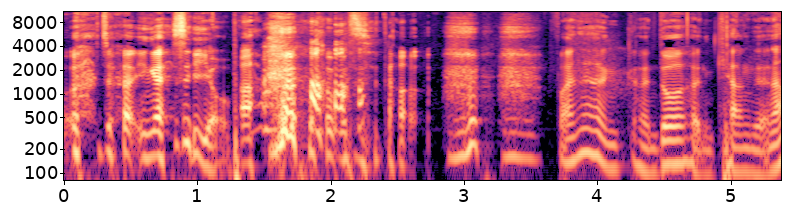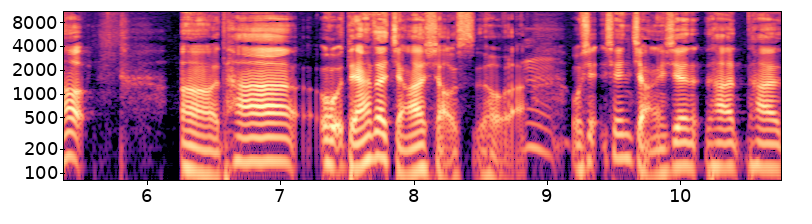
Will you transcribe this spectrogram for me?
这应该是有吧，我不知道。反正很很多很坑的，然后。呃，他我等下再讲他小时候啦。嗯，我先先讲一些他他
